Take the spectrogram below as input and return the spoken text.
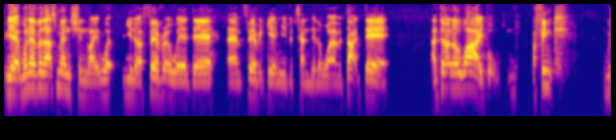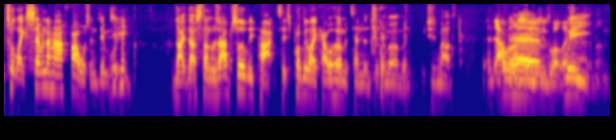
yeah, whenever that's mentioned, like what you know, a favorite away day, um, favorite game you've attended or whatever. That day, I don't know why, but I think we took like seven and a half thousand, didn't we? Like that stand was absolutely packed. It's probably like our home attendance at the moment, which is mad. And Our own Um, attendance is a lot less we- than at the moment.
